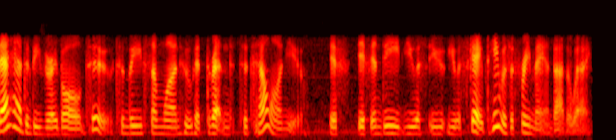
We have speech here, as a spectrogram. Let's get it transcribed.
that had to be very bold too to leave someone who had threatened to tell on you if if indeed you, you you escaped. He was a free man, by the way.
